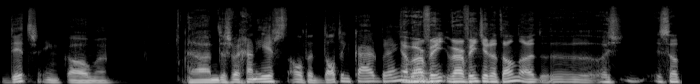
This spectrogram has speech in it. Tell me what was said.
dit in komen. Ehm, dus we gaan eerst altijd dat in kaart brengen. Ja, waar, vind, waar vind je dat dan? Uh, uh, als- Is dat,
